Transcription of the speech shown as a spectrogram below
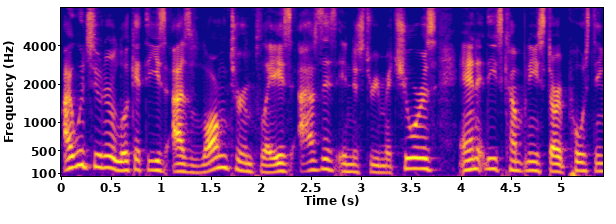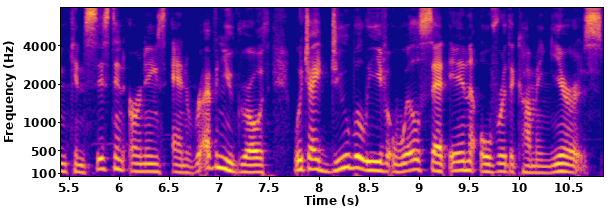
I would sooner look at these as long-term plays as this industry matures and these companies start posting consistent earnings and revenue growth, which I do believe will set in over the coming years.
